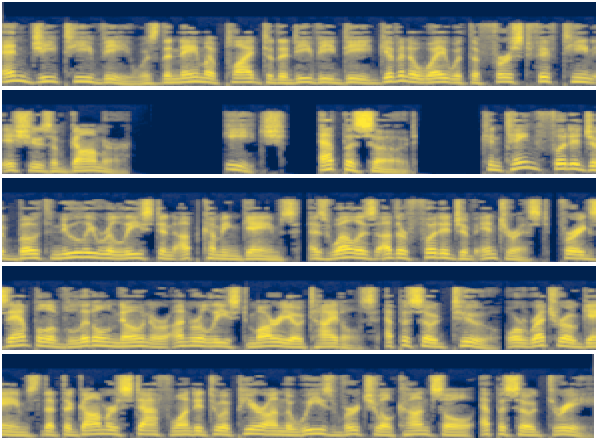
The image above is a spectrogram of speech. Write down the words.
NGTV was the name applied to the DVD given away with the first 15 issues of Gamer. Each episode contained footage of both newly released and upcoming games, as well as other footage of interest, for example of little-known or unreleased Mario titles episode 2 or retro games that the Gamer staff wanted to appear on the Wii's Virtual Console episode 3.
